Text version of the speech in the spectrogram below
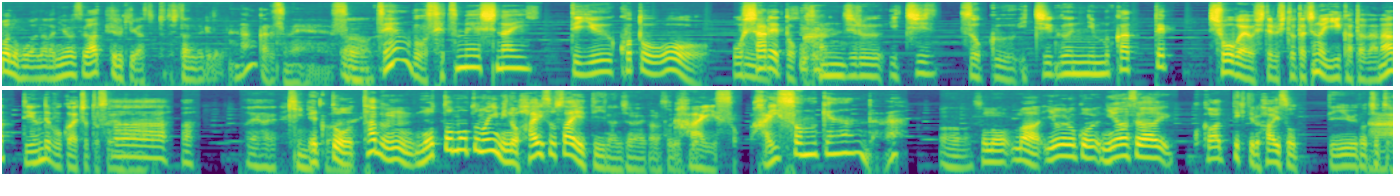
葉の方がなんかニュアンスが合ってる気がちょっとしたんだけど。なんかですね、そのうん全部を説明しないっていうことをおしゃれと感じる一族、一軍に向かって商売をしてる人たちの言い方だなっていうんで僕はちょっとそういうのがあーあはいはい。えっと多分もともとの意味のハイソサエティなんじゃないかなそれ。ハイソ。ハイソ向けなんだな。うん、そのまあいろいろこうニュアンスが変わってきてるハイソっていうのちょっと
